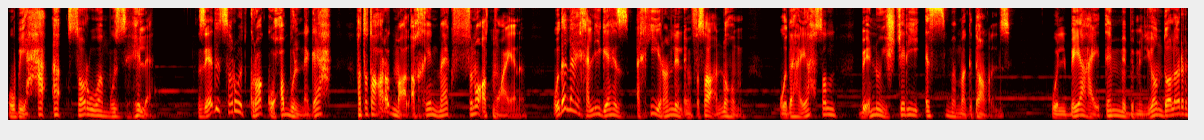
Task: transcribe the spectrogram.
وبيحقق ثروة مذهلة. زيادة ثروة كروك وحبه للنجاح هتتعارض مع الأخين ماك في نقط معينة وده اللي هيخليه جاهز أخيرا للانفصال عنهم وده هيحصل بإنه يشتري اسم ماكدونالدز. والبيع هيتم بمليون دولار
